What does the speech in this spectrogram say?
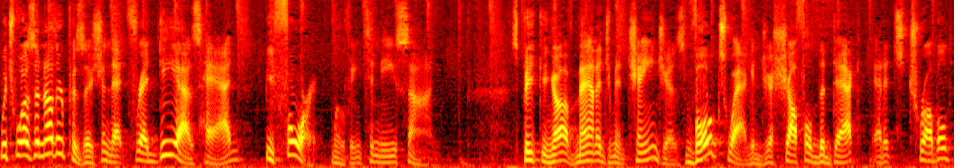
which was another position that Fred Diaz had before moving to Nissan. Speaking of management changes, Volkswagen just shuffled the deck at its troubled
